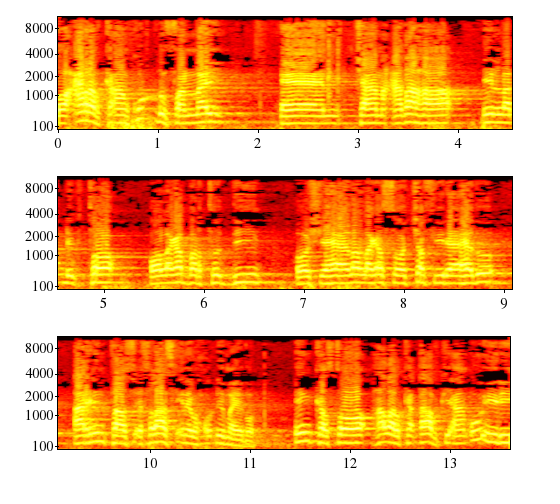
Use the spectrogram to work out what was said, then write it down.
oo carabka aan ku dhufannay jaamacadaha in la dhigto oo laga barto diin oo shahaado laga soo jaf yidhaahdo arrintaasu ikhlaaska inay wax u dhimaydo. Inkastoo hadalka qaabkii aan u idhi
